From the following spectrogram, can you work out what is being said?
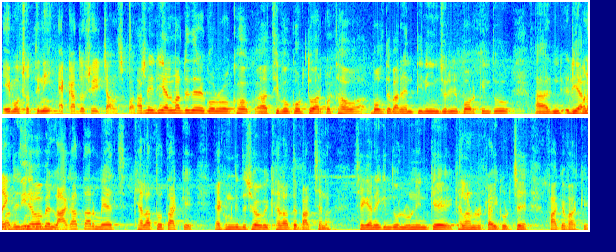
এই বছর তিনি একাদশেই চান্স আপনি রিয়াল মাদ্রিদের গোলরক্ষক থিবো কোর্তোয়ার কোথাও বলতে পারেন তিনি ইঞ্জুরির পর কিন্তু রিয়াল মাদ্রিদ যেভাবে লাগাতার ম্যাচ খেলাতো তাকে এখন কিন্তু সেভাবে খেলাতে পারছে না। সেখানে কিন্তু লুনিনকে খেলানোর ট্রাই করছে ফাঁকে ফাঁকে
